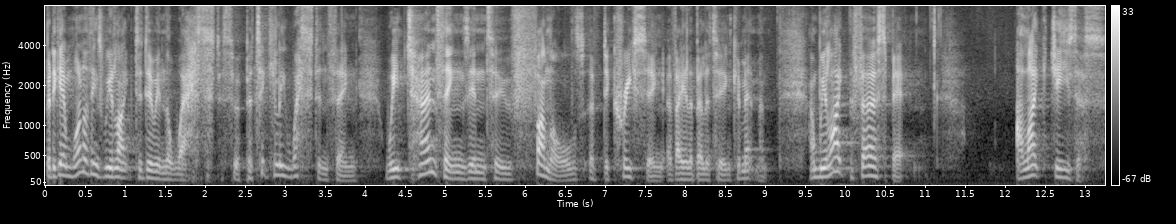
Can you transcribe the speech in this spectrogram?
But again, one of the things we like to do in the West, so a particularly Western thing, we turn things into funnels of decreasing availability and commitment. And we like the first bit. I like Jesus.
